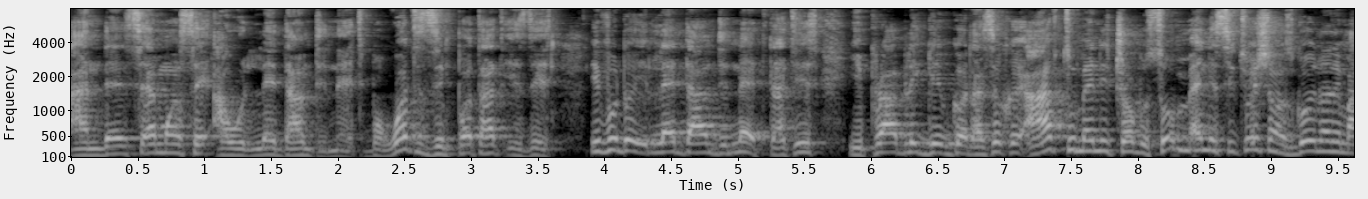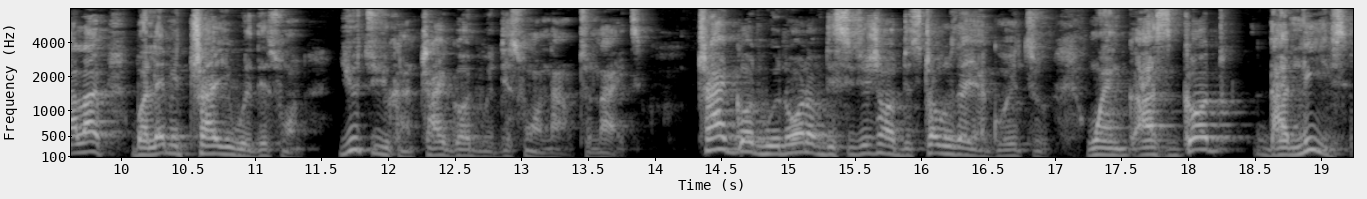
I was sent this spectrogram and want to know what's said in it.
And then Simon said, I will let down the net. But what is important is this even though he let down the net, that is, he probably gave God and said, Okay, I have too many troubles, so many situations going on in my life, but let me try you with this one. You too, you can try God with this one now, tonight. Try God with one of the situations or the struggles that you're going to. When, as God that lives,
